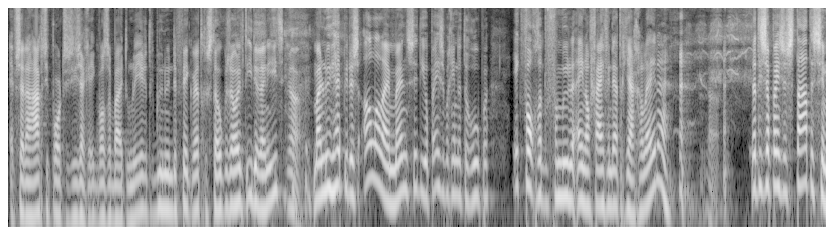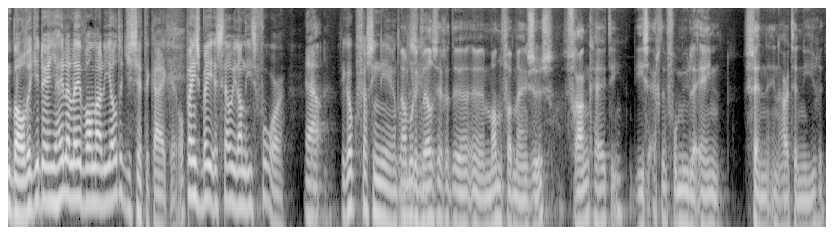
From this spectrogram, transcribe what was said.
FC Den Haag supporters die zeggen ik was erbij toen de eretribune in de fik werd gestoken. Zo heeft iedereen iets. Ja. Maar nu heb je dus allerlei mensen die opeens beginnen te roepen. Ik volgde de Formule 1 al 35 jaar geleden. Dat is opeens een statussymbool. Dat je je hele leven al naar de autootjes zit te kijken. Opeens ben je, stel je dan iets voor. Ja. Vind ik ook fascinerend. Nou moet ik wel zeggen, de eh, man van mijn zus, Frank heet hij. Die is echt een Formule 1 fan in hart en nieren.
